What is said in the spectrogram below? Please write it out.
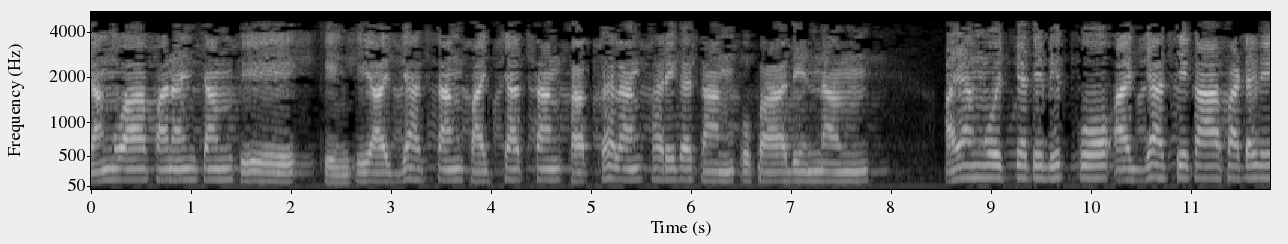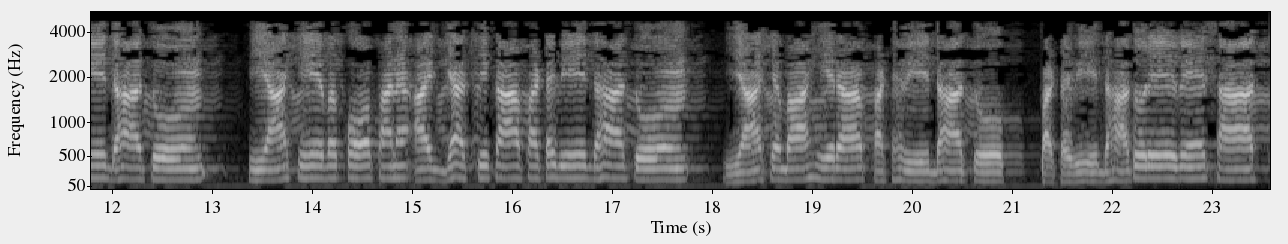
යං වා පනංචම්පේ කිංචි අජ්ජත්තං පච්චත්තං කක්කලං කරිගතං උපාදින්නම්. අයං උච්චති භික්ඛෝ අජ්ජත්තිකා පඨවේ ධාතෝ. යාචේව කෝපන අජ්ජත්තිකා පඨවේ ධාතෝ. යාච බාහිරා පඨවේ ධාතෝ. පඨවේ ධාතුරේ වේසාත්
